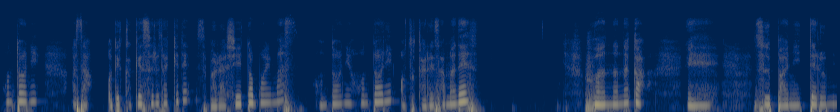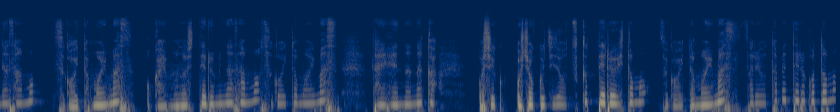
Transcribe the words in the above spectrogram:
本当に朝お出かけするだけで素晴らしいと思います。本当に本当にお疲れ様です。不安な中、えースーパーに行ってる皆さんもすごいと思います。お買い物してる皆さんもすごいと思います。大変な中おしお食事を作ってる人もすごいと思います。それを食べてることも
